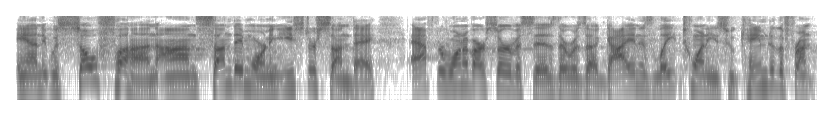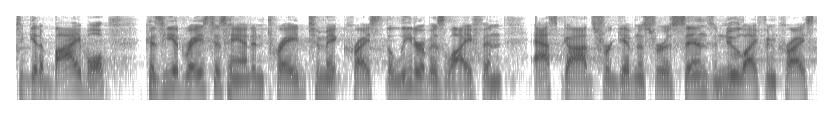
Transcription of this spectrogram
And it was so fun on Sunday morning, Easter Sunday, after one of our services, there was a guy in his late 20s who came to the front to get a Bible because he had raised his hand and prayed to make Christ the leader of his life and ask God's forgiveness for his sins and new life in Christ.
